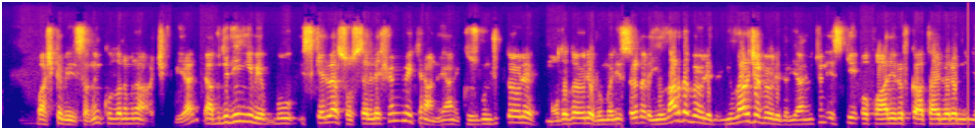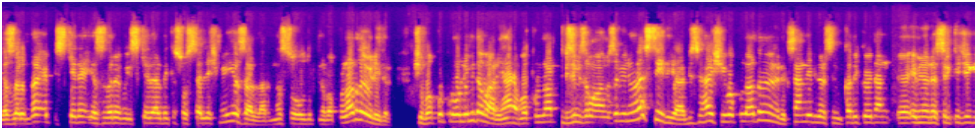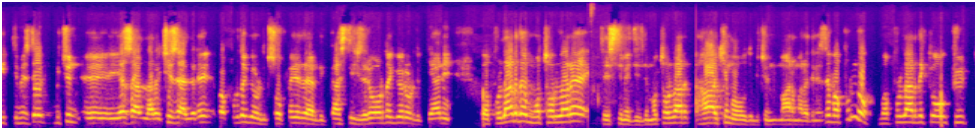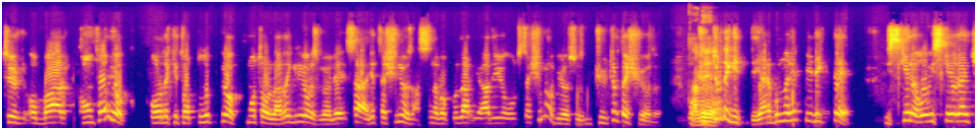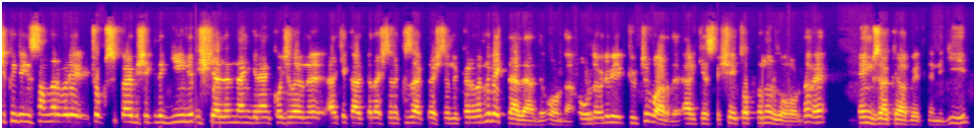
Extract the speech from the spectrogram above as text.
başka bir insanın kullanımına açık bir yer. Ya bu dediğin gibi bu iskeleler sosyalleşme mekanı. Yani Kuzguncuk da öyle, Moda da öyle, Rumeli Hisarı da öyle. Yıllar da böyledir. Yıllarca böyledir. Yani bütün eski o Fahri Rıfkı Atayların yazılarında hep iskele yazıları, bu iskelelerdeki sosyalleşmeyi yazarlar. Nasıl olduklarını. Vapurlar da öyledir. Şu vapur problemi de var. Yani vapurlar bizim zamanımızda bir üniversiteydi ya. Biz her şeyi vapurlardan öğrendik. Sen de bilirsin Kadıköy'den e, Eminönü Sirkeci'ye gittiğimizde bütün e, yazarları, çizerleri vapurda gördük. Sohbet ederdik. Gazetecileri orada görürdük. Yani vapurlar da motorlara teslim edildi. Motorlar hakim oldu bütün Marmara Denizi'nde. Vapur yok. Vapurlardaki o kültür, o bar, konfor yok. Oradaki topluluk yok. Motorlarda gidiyoruz böyle sadece taşınıyoruz. Aslında vapurlar yağdı yolcu taşımıyor biliyorsunuz. Kültür taşıyordu. O Tabii. kültür de gitti. Yani bunlar hep birlikte. İskele, o iskeleden çıkınca insanlar böyle çok süper bir şekilde giyinip iş yerlerinden gelen kocalarını, erkek arkadaşlarını, kız arkadaşlarını, karılarını beklerlerdi orada. Orada öyle bir kültür vardı. Herkes şey toplanırdı orada ve en güzel kıyafetlerini giyip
